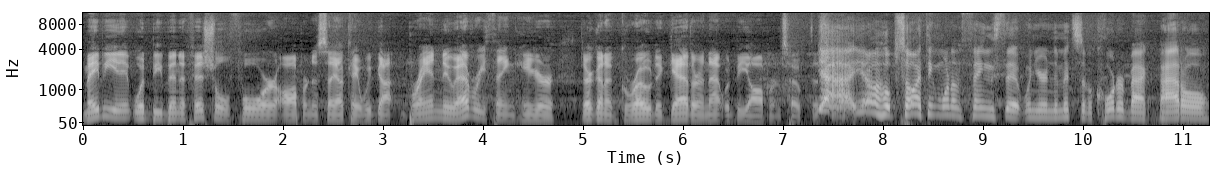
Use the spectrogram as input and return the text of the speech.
maybe it would be beneficial for Auburn to say, okay, we've got brand new everything here. They're going to grow together, and that would be Auburn's hope this year. Yeah, you know, I hope so. I think one of the things that when you're in the midst of a quarterback battle,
